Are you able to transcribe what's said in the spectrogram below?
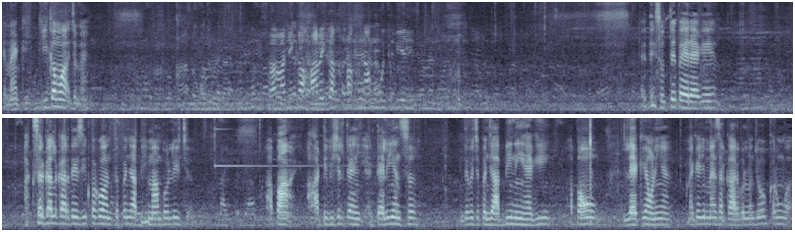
ਕਿ ਮੈਂ ਕੀ ਕੀ ਕਵਾਂ ਅੱਜ ਮੈਂ? ਸਮਾਜਿਕ ਹਰ ਇੱਕ ਅੱਖ ਨਮ ਹੋ ਚੁੱਕੀ ਹੈ ਜੀ। ਹੀ ਸੁੱਤੇ ਪਏ ਰਹਿ ਗਏ ਅਕਸਰ ਗੱਲ ਕਰਦੇ ਸੀ ਭਗਵੰਤ ਪੰਜਾਬੀ ਮਾਂ ਬੋਲੀ ਚ। ਆਪਾਂ ਆਰਟੀਫੀਸ਼ੀਅਲ ਇੰਟੈਲੀਜੈਂਸ ਦੇ ਵਿੱਚ ਪੰਜਾਬੀ ਨਹੀਂ ਹੈਗੀ ਆਪਾਂ ਉਹ ਲੈ ਕੇ ਆਉਣੀ ਹੈ। ਮੈਂ ਕਿਹਾ ਜੀ ਮੈਂ ਸਰਕਾਰ ਵੱਲੋਂ ਜੋ ਕਰੂੰਗਾ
